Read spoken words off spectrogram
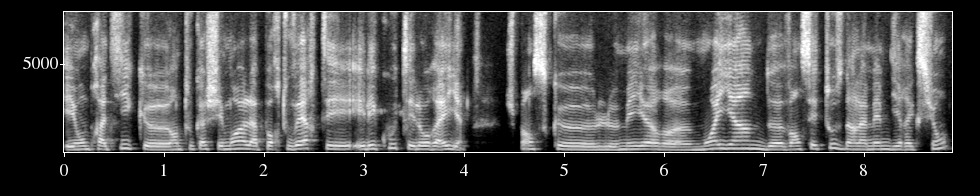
et on pratique, euh, en tout cas chez moi, la porte ouverte et, l'écoute et l'oreille. Je pense que le meilleur euh, moyen d'avancer tous dans la même direction,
